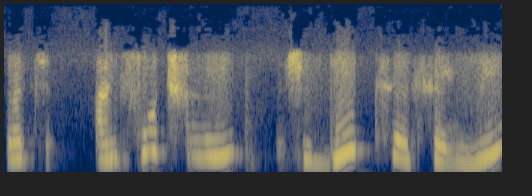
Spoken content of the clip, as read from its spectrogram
but unfortunately, she did uh, thank me.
